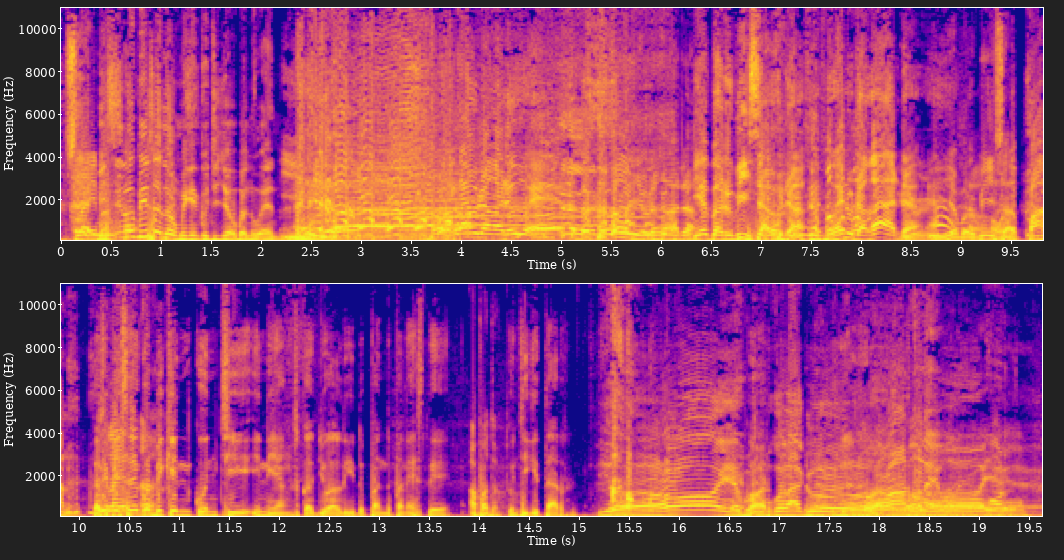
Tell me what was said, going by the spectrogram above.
Selain Bisa lo bisa dong bikin kunci jawaban UN Kan udah gak ada UN. Oh iya udah nggak ada. Dia baru bisa udah. UN udah gak ada. Iya baru bisa. Tahun depan. Tapi Selain- biasanya gue ah. bikin kunci ini yang suka jual di depan-depan SD. Apa tuh? Kunci gitar. Yo, ya buku-buku lagu. Boleh, boleh.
